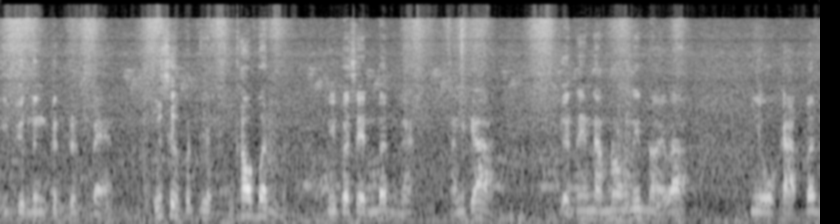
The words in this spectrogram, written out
อีกจุดหนึ่งเป็นเป็นแปดรู้สึกมันจะเข้าเบิ้ลมีเปอร์เซ็นต์เบิ้ลนะอันนี้ก็เกินให้นำร่องนิดหน่อยว่า มีโอกาสเบิ้ล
